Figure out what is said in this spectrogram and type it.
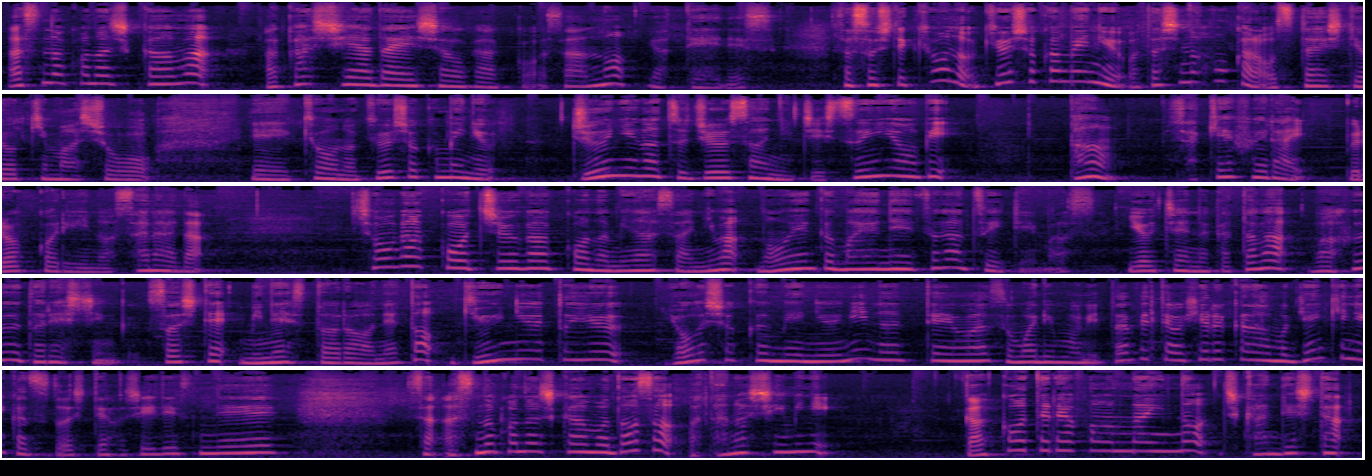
明日のこの時間は明石家大小学校さんの予定です。さあそして今日の給食メニュー私の方からお伝えしておきましょう、えー今日の給食メニュー12月13日水曜日パン鮭フライブロッコリーのサラダ。小学校中学校の皆さんにはノンエッグマヨネーズがついています。幼稚園の方は和風ドレッシング。そしてミネストローネと牛乳という洋食メニューになっています。もりもり食べてお昼からも元気に活動してほしいですね。さあ明日のこの時間もどうぞお楽しみに。学校テレフォンラインの時間でした。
